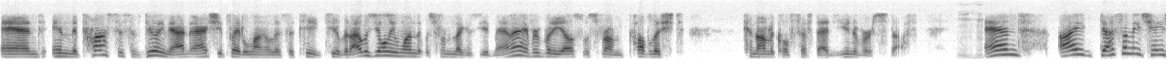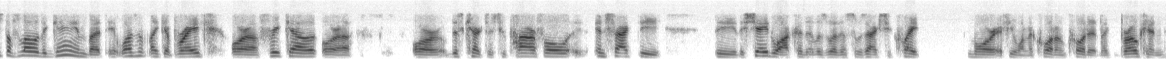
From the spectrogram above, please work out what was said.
And in the process of doing that, and I actually played along Alyssa Teague too, but I was the only one that was from Legacy of Mana. Everybody else was from published canonical Fifth Ed universe stuff. Mm-hmm. And I definitely changed the flow of the game, but it wasn't like a break or a freak out or a or this character's too powerful. In fact, the the the Shade Walker that was with us was actually quite more, if you want to quote unquote it, like broken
